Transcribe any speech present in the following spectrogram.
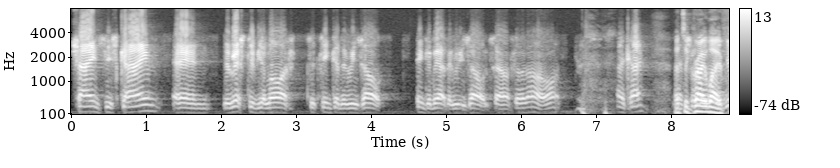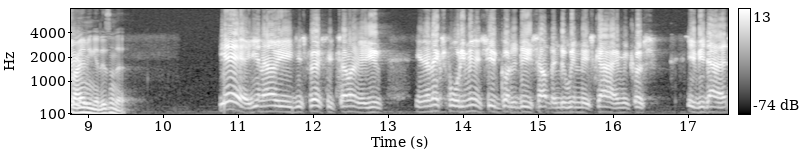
change this game, and the rest of your life to think of the result. Think about the result." So I thought, "All right, okay." That's, That's a great way of framing it, isn't it? Yeah, you know, you're just basically telling you, you in the next 40 minutes, you've got to do something to win this game because if you don't,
